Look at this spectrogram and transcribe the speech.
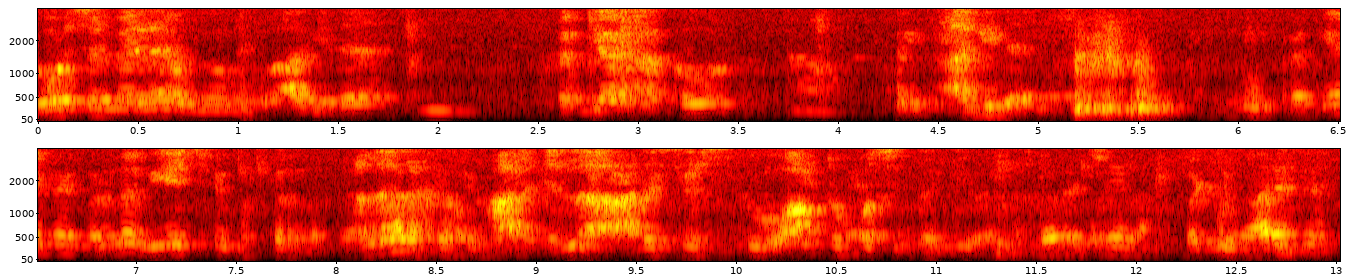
ಗೋಡ್ಸೆ ಮೇಲೆ ಒಂದು ಆಗಿದೆ. ಪ್ರಜ್ಞಾ ಠಾಕೂರ್ ಆಗಿದೆ. ಪ್ರಜ್ಞಾ ಠಾಕೂರ್ ಎಲ್ಲ ವಿ ಎಚ್ ಪಿ ಬರ್ತಾರಲ್ಲ ಸರ್? ಆರ್ ಎಸ್ ಎಸ್ ಎಲ್ಲ ಆರ್ ಎಸ್ ಎಸ್ ಆಕ್ಟೋಪಸ್ ಇದ್ದಂಗೆ. But R S S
